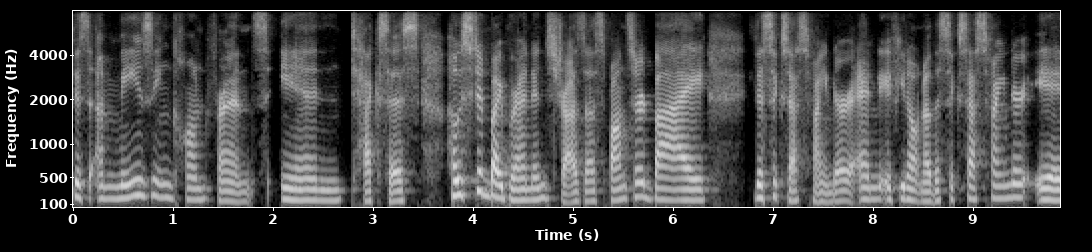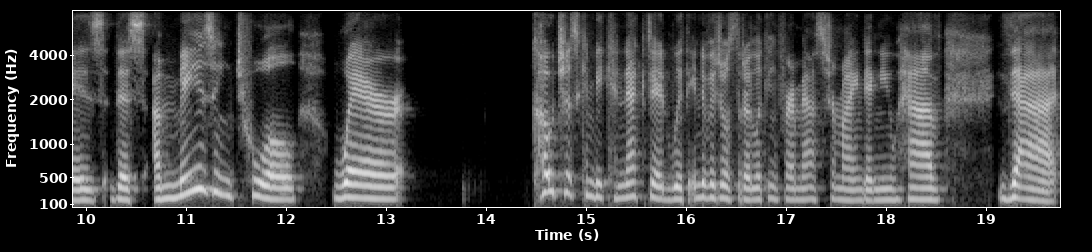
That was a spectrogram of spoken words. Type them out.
this amazing conference in Texas, hosted by Brandon Straza, sponsored by the Success Finder. And if you don't know, the Success Finder is this amazing tool where coaches can be connected with individuals that are looking for a mastermind and you have that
